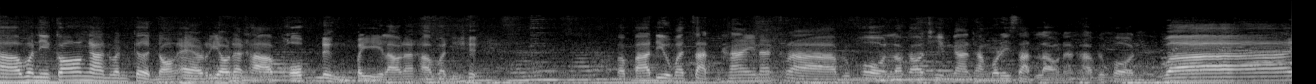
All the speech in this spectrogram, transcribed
ครับวันนี้ก็งานวันเกิดน้องแอเรียลนะครับครบหนึ่งปีแล้วนะครับวันนี้ป๊าป๊าดิวมาจัดให้นะครับทุกคนแล้วก็ทีมงานทั้งบริษัทเรานะครับทุกคนว้าย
